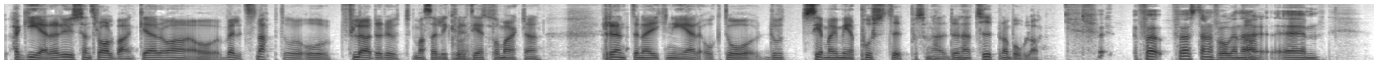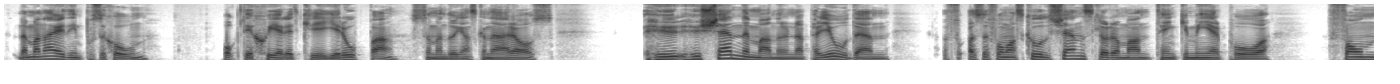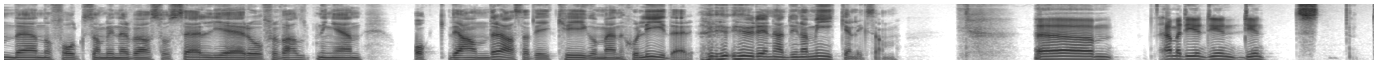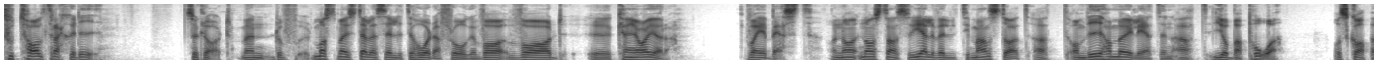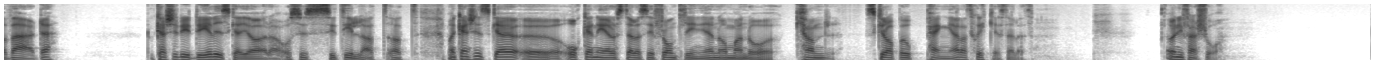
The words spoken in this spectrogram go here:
agerade ju centralbanker och, och väldigt snabbt och, och flödade ut massa likviditet Right. på marknaden. Räntorna gick ner och då, då ser man ju mer positivt på sån här, den här typen av bolag. För, för jag ställa frågan där. ehm, när man är i din position och det sker ett krig i Europa som ändå är ganska nära oss. Hur, hur känner man under den här perioden? F- Alltså får man skuldkänslor om man tänker mer på fonden och folk som blir nervösa och säljer och förvaltningen och det andra, alltså att det är ett krig och människor lider. Hur, hur är den här dynamiken liksom? Um, ja, men det, är, det, är en, det är en total tragedi, såklart. Men då måste man ju ställa sig lite hårda frågor. Vad, vad uh, kan jag göra? Vad är bäst? Och nå, någonstans så gäller väl till mans då att, att om vi har möjligheten att jobba på och skapa värde, då kanske det är det vi ska göra och se, se till att, att man kanske inte ska eh, åka ner och ställa sig i frontlinjen om man då kan skrapa upp pengar att skicka istället. Ungefär så.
